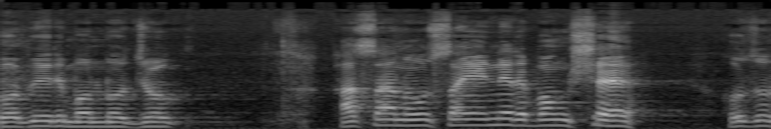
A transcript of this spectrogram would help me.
গভীর মনোযোগ। হাসান হুসাইনের বংশে হুজুর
